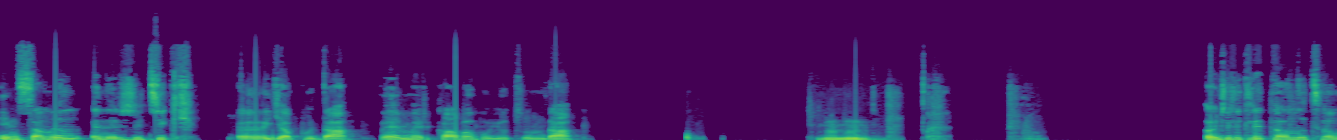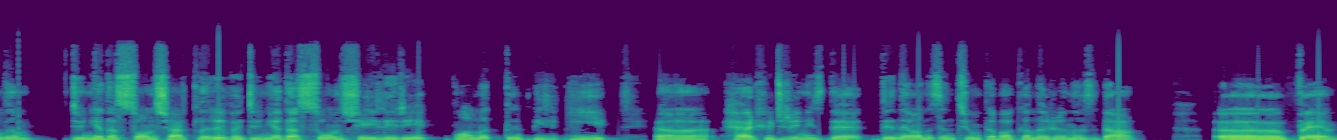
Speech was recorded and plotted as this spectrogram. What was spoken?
İnsanın enerjetik e, yapıda ve merkaba boyutunda Hmm. Öncelikle tanıtalım. Dünyada son şartları ve dünyada son şeyleri, bu anlattığı bilgiyi e, her hücrenizde, DNA'nızın tüm tabakalarınızda e, ve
